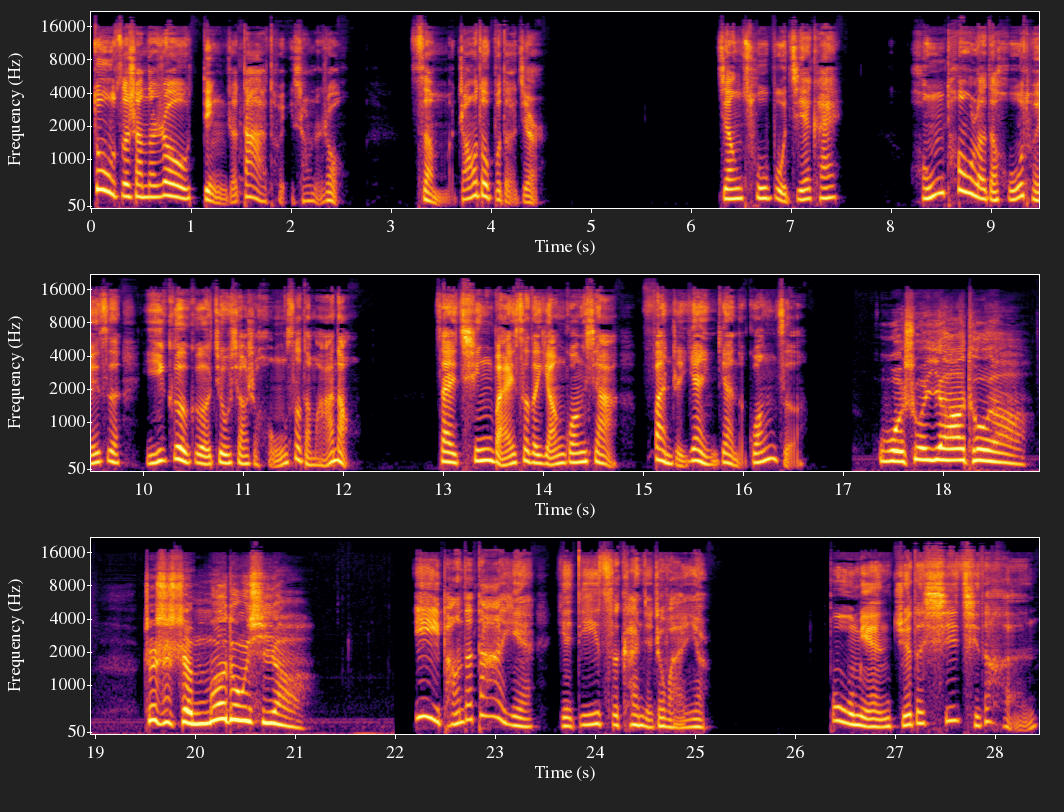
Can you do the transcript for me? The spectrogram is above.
肚子上的肉顶着大腿上的肉，怎么着都不得劲儿。将粗布揭开，红透了的胡颓子一个个就像是红色的玛瑙，在青白色的阳光下泛着艳艳的光泽。我说丫头啊，这是什么东西呀？一旁的大爷也第一次看见这玩意儿，不免觉得稀奇的很。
